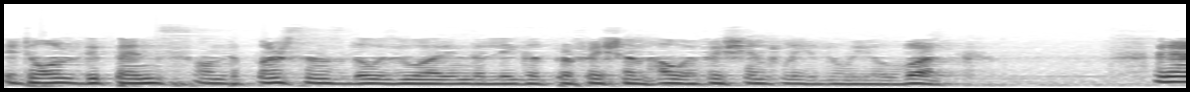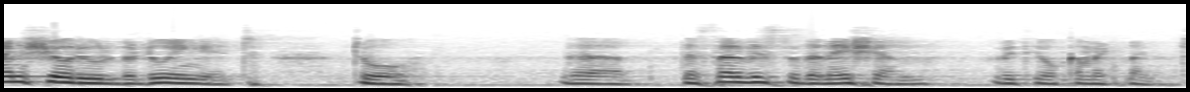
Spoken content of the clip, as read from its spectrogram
it all depends on the persons, those who are in the legal profession, how efficiently you do your work. And I'm sure you will be doing it to the, the service to the nation with your commitment.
